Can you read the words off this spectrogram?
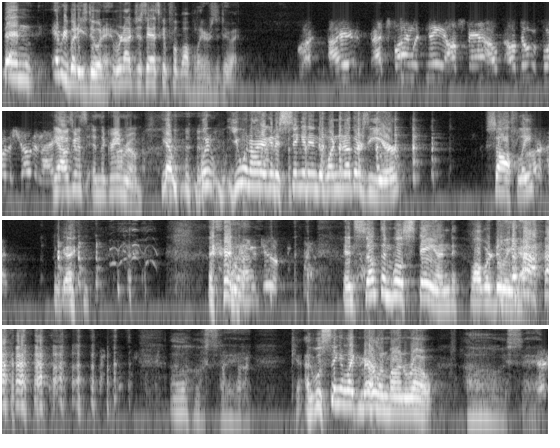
Then everybody's doing it. And we're not just asking football players to do it. Right. I that's fine with me. I'll stand. I'll, I'll do it before the show tonight. Yeah, I was gonna say in the green room. Yeah, we're, you and I are going to sing it into one another's ear, softly. All right. Okay. You too. and something will stand while we're doing that. oh, say. Can- I will sing it like Marilyn Monroe. Oh, say.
